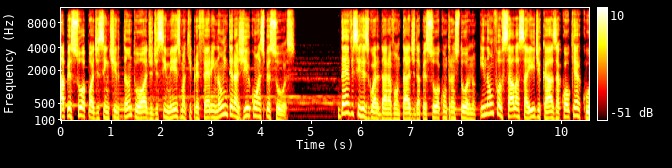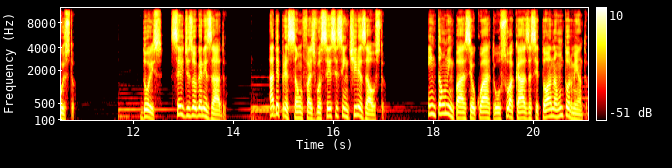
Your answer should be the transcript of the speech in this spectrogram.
a pessoa pode sentir tanto ódio de si mesma que preferem não interagir com as pessoas. Deve-se resguardar a vontade da pessoa com transtorno e não forçá-la a sair de casa a qualquer custo. 2. Ser desorganizado. A depressão faz você se sentir exausto. Então limpar seu quarto ou sua casa se torna um tormento.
